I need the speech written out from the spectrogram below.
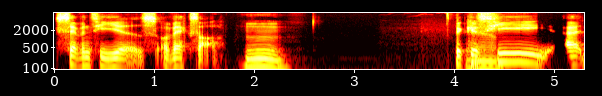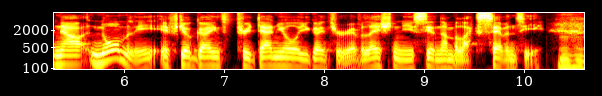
70 years of exile mm. because yeah. he uh, now normally if you're going through daniel you're going through revelation you see a number like 70 mm-hmm.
